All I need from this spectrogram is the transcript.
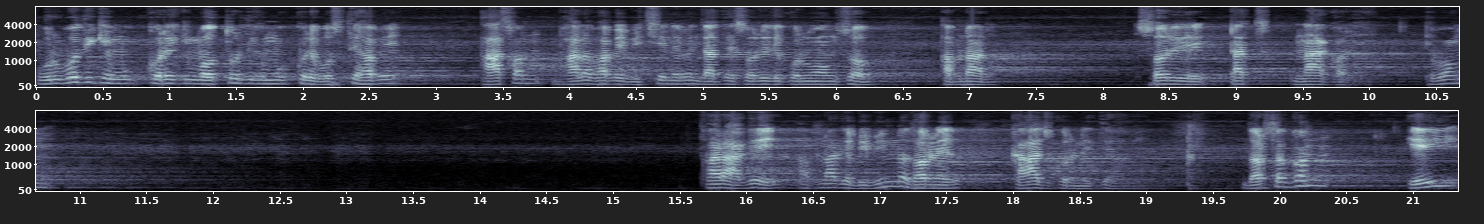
পূর্ব দিকে মুখ করে কিংবা উত্তর দিকে মুখ করে বসতে হবে। আসন ভালোভাবে বিছিয়ে নেবেন যাতে শরীরে কোনো অংশ আপনার শরীরে টাচ না করে এবং তার আগে আপনাকে বিভিন্ন ধরনের কাজ করে নিতে হবে। দর্শকগণ, এই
